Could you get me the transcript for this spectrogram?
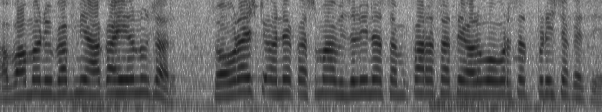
હવામાન વિભાગની આગાહી અનુસાર સૌરાષ્ટ્ર અને કચ્છમાં વીજળીના ચમકારા સાથે હળવો વરસાદ પડી શકે છે.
